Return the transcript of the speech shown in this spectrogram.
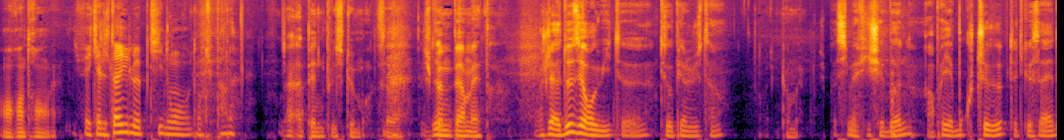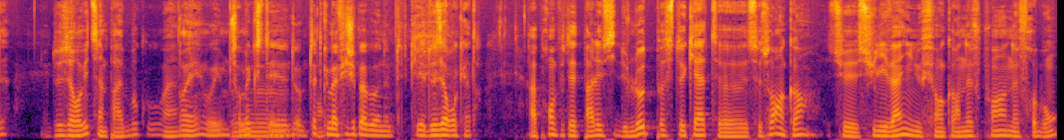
en rentrant. ouais. Il fait quelle taille le petit dont, dont tu parles? À à peine plus que moi, ça va. Je peux me permettre. Moi, je l'ai à 2,08, euh, Théo Pierre Justin. Quand même. Je sais pas si ma fiche est bonne. Après, il y a beaucoup de cheveux, peut-être que ça aide. 2,08 ça me paraît beaucoup. ouais. Oui, oui, il me semblait que c'était. Euh, Peut-être que ma fiche est pas bonne. Peut-être qu'il y a 2,04. Après, on peut peut-être parler aussi de l'autre poste 4 euh, ce soir encore. Su- Sullivan, il nous fait encore 9 points, 9 rebonds.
